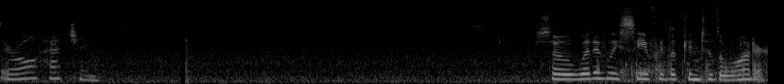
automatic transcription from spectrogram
They're all hatching. So what if we see if we look into the water?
